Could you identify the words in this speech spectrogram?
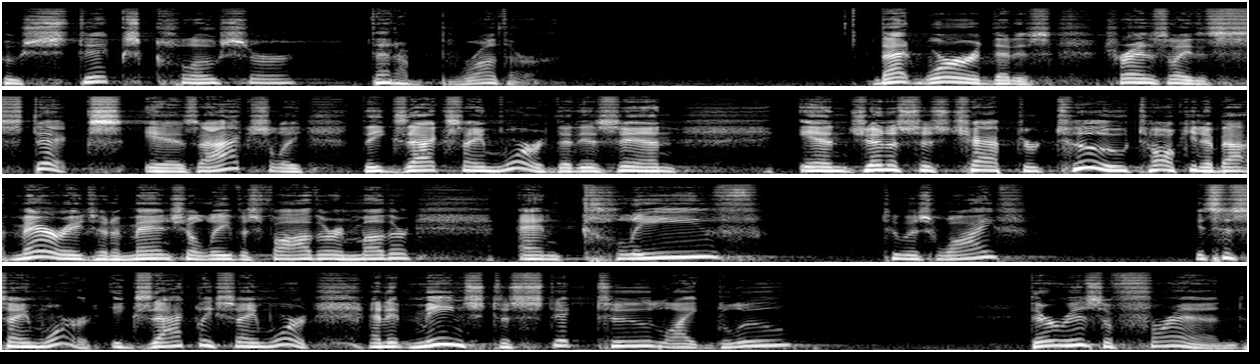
who sticks closer than a brother. That word that is translated sticks is actually the exact same word that is in, in Genesis chapter 2, talking about marriage, and a man shall leave his father and mother and cleave to his wife. It's the same word, exactly same word. And it means to stick to like glue. There is a friend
